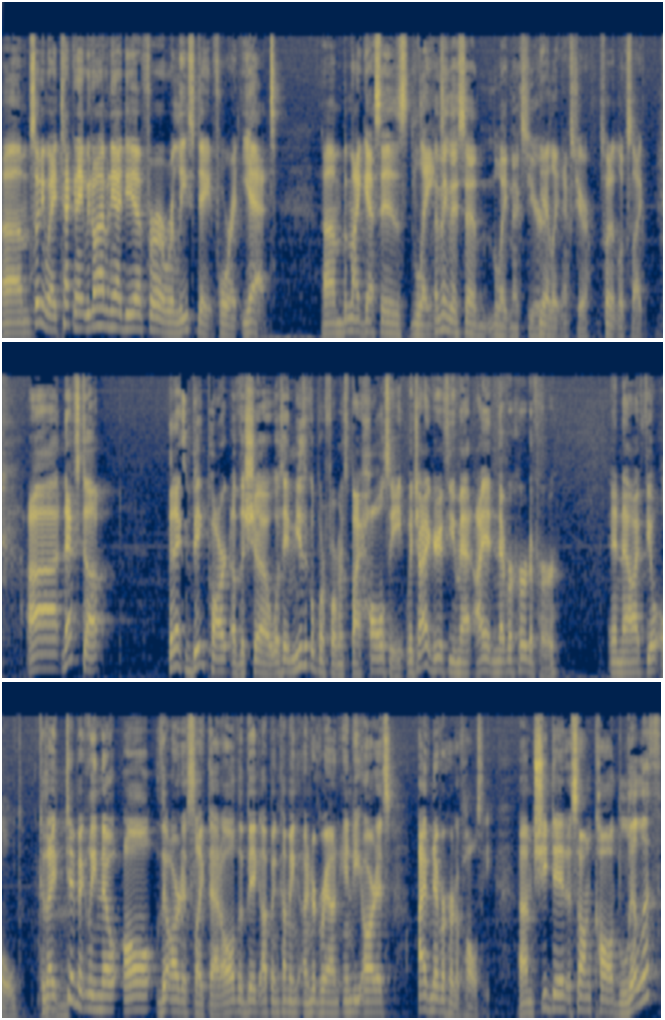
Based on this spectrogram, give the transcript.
Um, so anyway, Tekken 8, we don't have any idea for a release date for it yet. Um, but my guess is late. I think they said late next year. yeah, late next year. That's what it looks like. Uh, next up, the next big part of the show was a musical performance by Halsey, which I agree with you, Matt. I had never heard of her, and now I feel old because I typically know all the artists like that, all the big up and coming underground indie artists. I've never heard of Halsey. Um, she did a song called Lilith,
